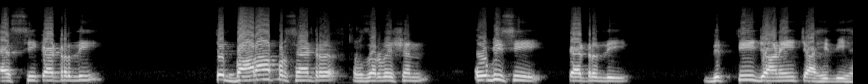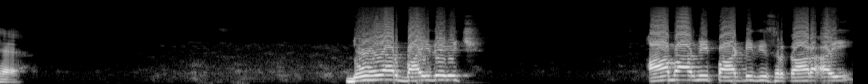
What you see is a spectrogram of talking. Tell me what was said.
ਐਸਸੀ ਕੈਟਰ ਦੀ ਤੇ 12% ਰਿਜ਼ਰਵੇਸ਼ਨ OBC ਕੈਟਰ ਦੀ ਦਿੱਤੀ ਜਾਣੀ ਚਾਹੀਦੀ ਹੈ। 2022 ਦੇ ਵਿੱਚ ਆਮ ਆਦਮੀ ਪਾਰਟੀ ਦੀ ਸਰਕਾਰ ਆਈ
